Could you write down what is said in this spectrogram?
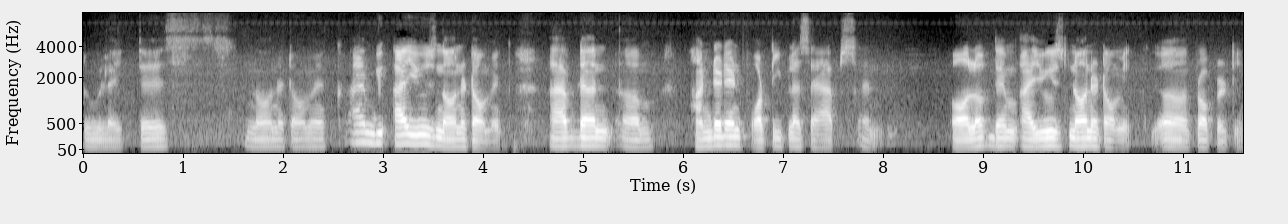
do like this non-atomic. I'm i use non-atomic. I have done um, 140 plus apps and all of them i used non-atomic uh, property.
